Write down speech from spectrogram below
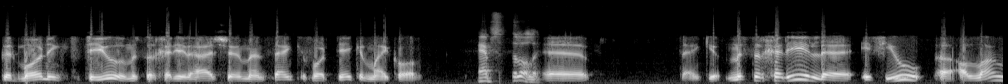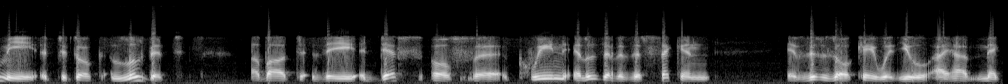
Good morning to you, Mr. Khalil Hashim, and thank you for taking my call. Absolutely. Uh, thank you. Mr. Khalil, uh, if you uh, allow me to talk a little bit about the death of uh, Queen Elizabeth II, if this is okay with you, I have make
